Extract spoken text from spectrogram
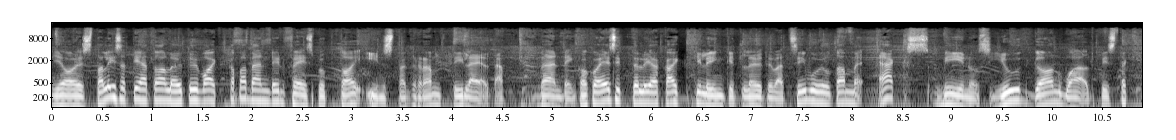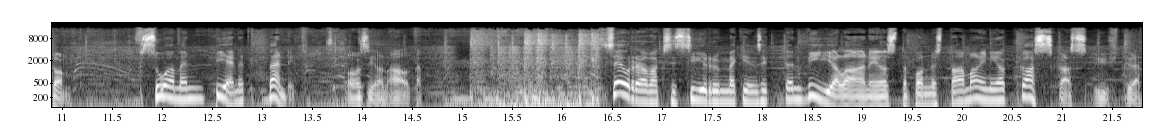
joista lisätietoa löytyy vaikkapa bändin Facebook- tai Instagram-tileiltä. Bändin koko esittely ja kaikki linkit löytyvät sivuiltamme x-youthgonewild.com. Suomen pienet bändit osion alta. Seuraavaksi siirrymmekin sitten Viialaane, josta ponnistaa mainio Kaskas yhtyä.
